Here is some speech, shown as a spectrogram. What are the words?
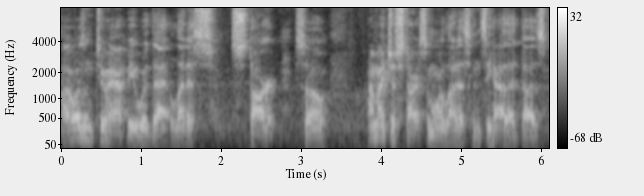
I wasn't too happy with that lettuce start, so I might just start some more lettuce and see how that does.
